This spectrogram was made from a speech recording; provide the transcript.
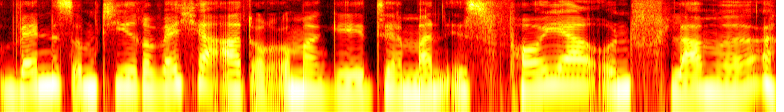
Wenn es um Tiere welcher Art auch immer geht, der Mann ist Feuer und Flamme.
